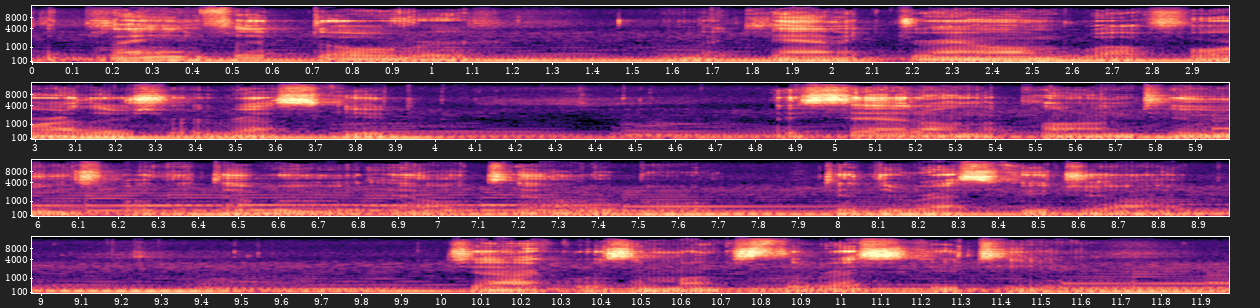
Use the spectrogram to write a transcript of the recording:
The plane flipped over. The mechanic drowned while four others were rescued. They sat on the pontoons while the W.L. Taylor boat did the rescue job. Jack was amongst the rescue team.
